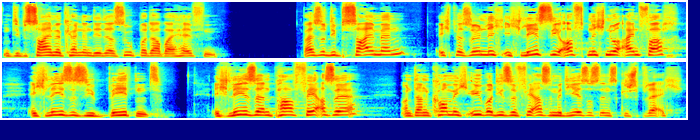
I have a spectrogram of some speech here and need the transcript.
Und die Psalme können dir da super dabei helfen. Weißt du, die Psalmen, ich persönlich, ich lese sie oft nicht nur einfach, ich lese sie betend. Ich lese ein paar Verse und dann komme ich über diese Verse mit Jesus ins Gespräch.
